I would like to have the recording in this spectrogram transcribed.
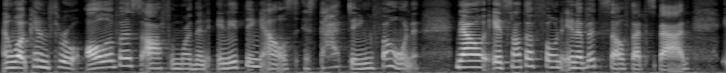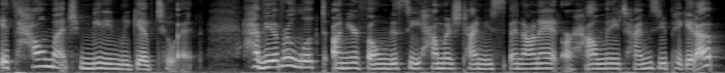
And what can throw all of us off more than anything else is that dang phone. Now, it's not the phone in of itself that's bad, it's how much meaning we give to it. Have you ever looked on your phone to see how much time you spend on it or how many times you pick it up?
